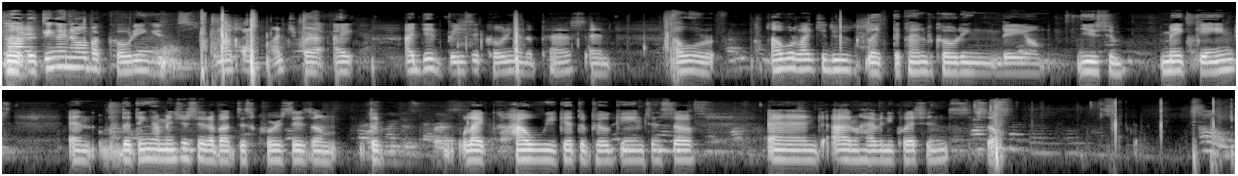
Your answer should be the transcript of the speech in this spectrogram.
The, the thing I know about coding is not that much, but I I did basic coding in the past, and I would I would like to do like the kind of coding they um use to make games. And the thing I'm interested about this course is um the like how we get to build games and stuff. And I don't have any questions, so.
